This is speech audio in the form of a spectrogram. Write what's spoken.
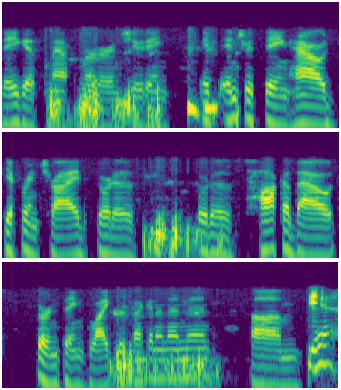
Vegas mass murder and shooting, mm-hmm. it's interesting how different tribes sort of sort of talk about certain things like the Second Amendment. Um, yeah.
